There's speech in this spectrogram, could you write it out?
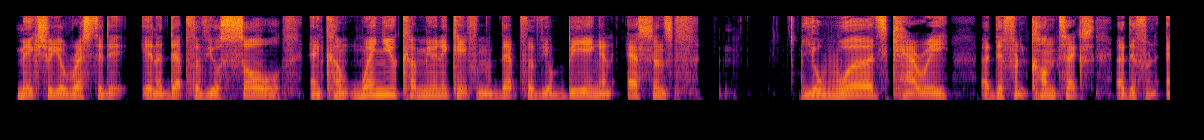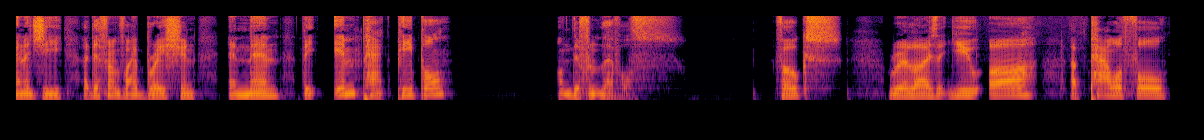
Make sure you're rested in a depth of your soul. And com- when you communicate from the depth of your being and essence, your words carry a different context, a different energy, a different vibration, and then they impact people on different levels. Folks, realize that you are a powerful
